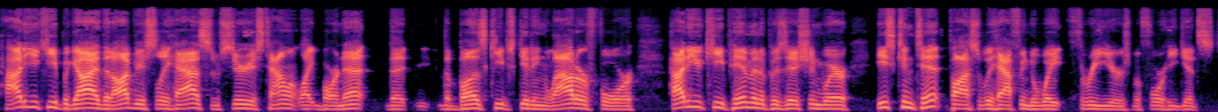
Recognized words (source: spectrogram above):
how do you keep a guy that obviously has some serious talent like Barnett that the buzz keeps getting louder for how do you keep him in a position where he's content possibly having to wait three years before he gets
